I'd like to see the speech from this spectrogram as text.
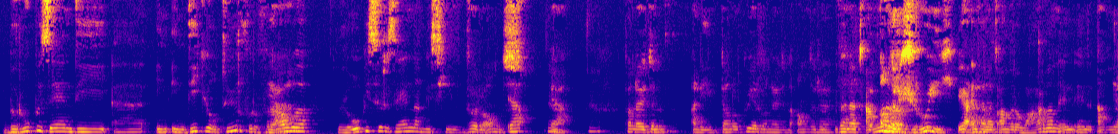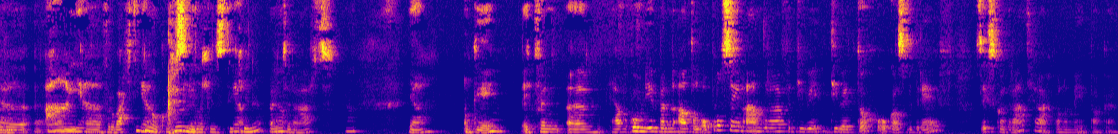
beroepen zijn die uh, in, in die cultuur voor vrouwen ja. Logischer zijn dan misschien... Voor ons. Ja. ja. ja. Vanuit een... Allee, dan ook weer vanuit een andere, vanuit andere, andere groei. Ja, en vanuit andere waarden en, en andere ja. ah, uh, verwachtingen ook waarschijnlijk een stukje. Hè? Uiteraard. Ja, oké. Okay. Ik vind, uh, ja, we komen hier met een aantal oplossingen aandraven die wij, die wij toch ook als bedrijf, als X kwadraat graag willen meepakken.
